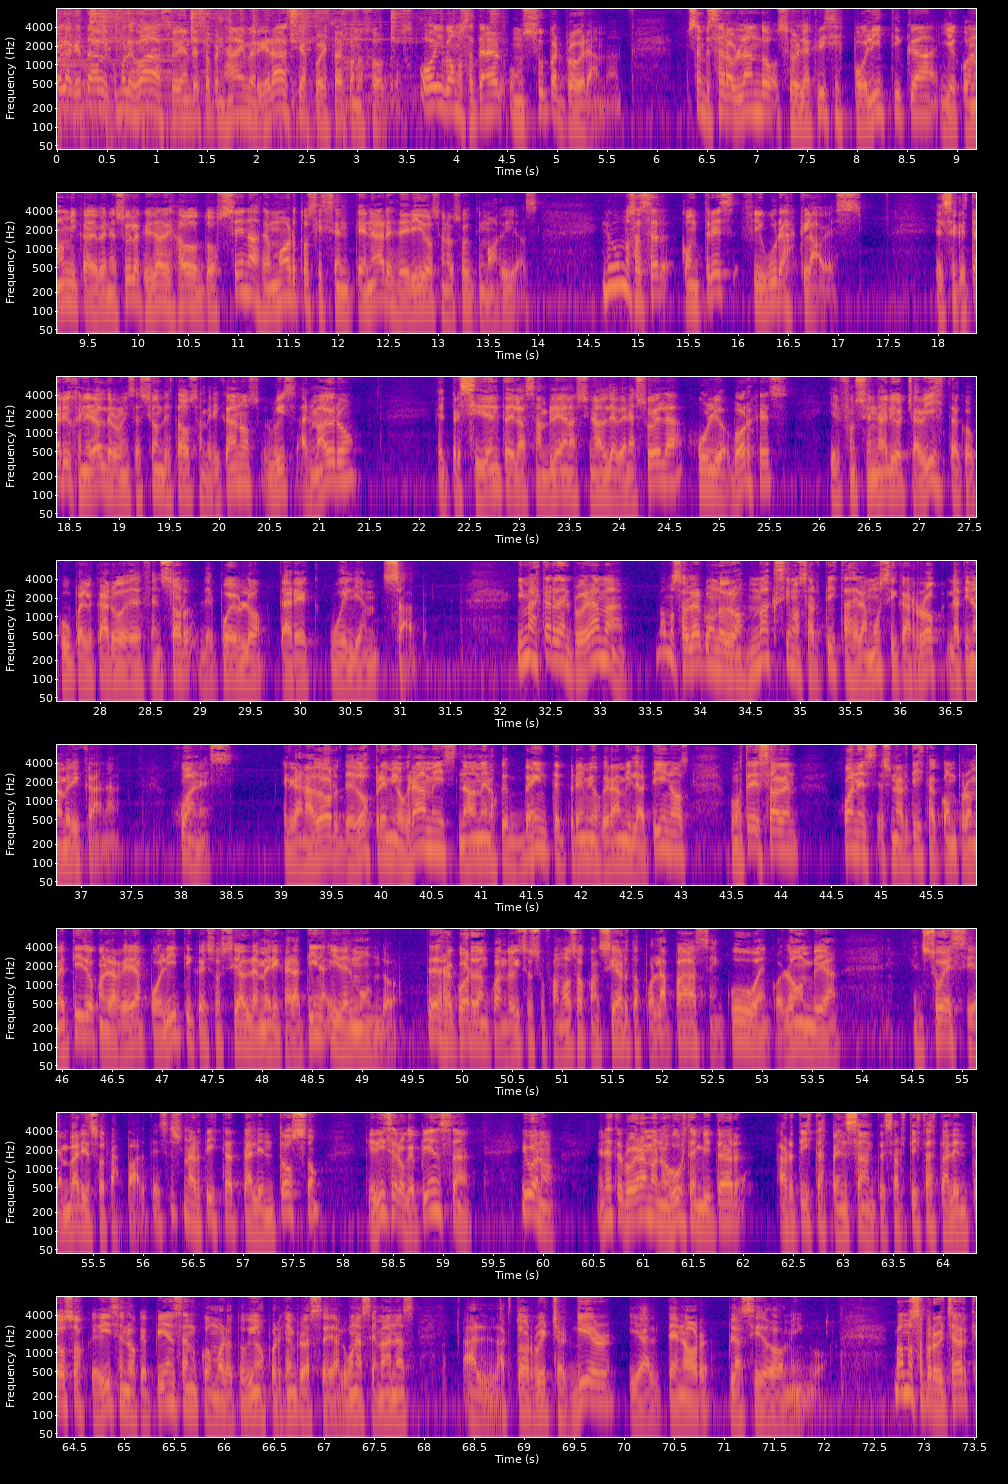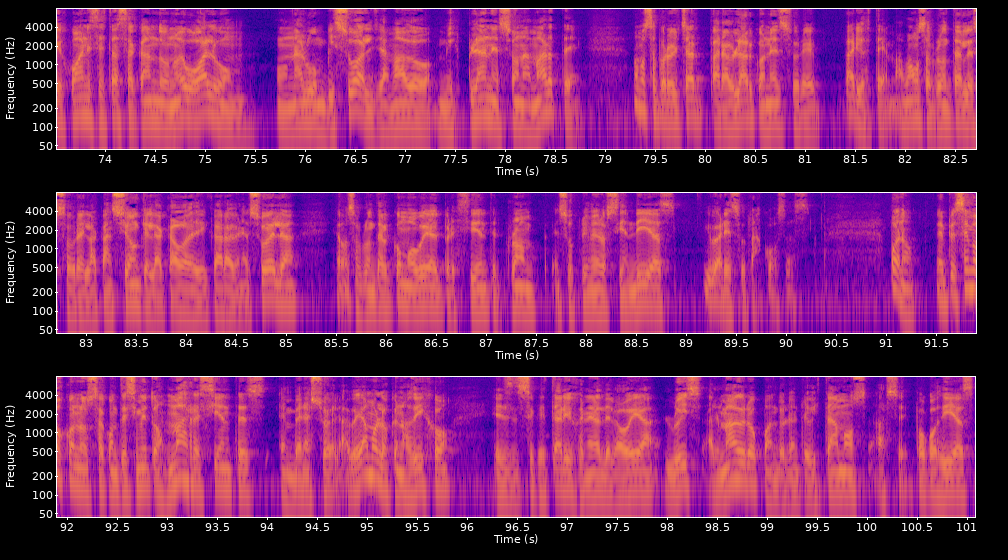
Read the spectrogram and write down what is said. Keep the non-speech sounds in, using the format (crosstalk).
Hola, ¿qué tal? ¿Cómo les va? Soy Andrés Oppenheimer. Gracias por estar con nosotros. Hoy vamos a tener un super programa. Vamos a empezar hablando sobre la crisis política y económica de Venezuela que ya ha dejado docenas de muertos y centenares de heridos en los últimos días. Y lo vamos a hacer con tres figuras claves. El secretario general de la Organización de Estados Americanos, Luis Almagro, el presidente de la Asamblea Nacional de Venezuela, Julio Borges, y el funcionario chavista que ocupa el cargo de defensor del pueblo, Tarek William Saab. Y más tarde en el programa vamos a hablar con uno de los máximos artistas de la música rock latinoamericana, Juanes, el ganador de dos premios Grammys, nada menos que 20 premios Grammy latinos. Como ustedes saben, Juanes es un artista comprometido con la realidad política y social de América Latina y del mundo. Ustedes recuerdan cuando hizo sus famosos conciertos por la paz en Cuba, en Colombia, en Suecia, en varias otras partes. Es un artista talentoso que dice lo que piensa. Y bueno, en este programa nos gusta invitar artistas pensantes, artistas talentosos que dicen lo que piensan, como lo tuvimos, por ejemplo, hace algunas semanas al actor Richard Gere y al tenor Plácido Domingo. Vamos a aprovechar que Juanes está sacando un nuevo álbum, un álbum visual llamado Mis planes son a Marte Vamos a aprovechar para hablar con él sobre varios temas. Vamos a preguntarle sobre la canción que le acaba de dedicar a Venezuela. vamos a preguntar cómo ve al presidente Trump en sus primeros 100 días y varias otras cosas. Bueno, empecemos con los acontecimientos más recientes en Venezuela. Veamos lo que nos dijo el secretario general de la OEA, Luis Almagro, cuando lo entrevistamos hace pocos días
